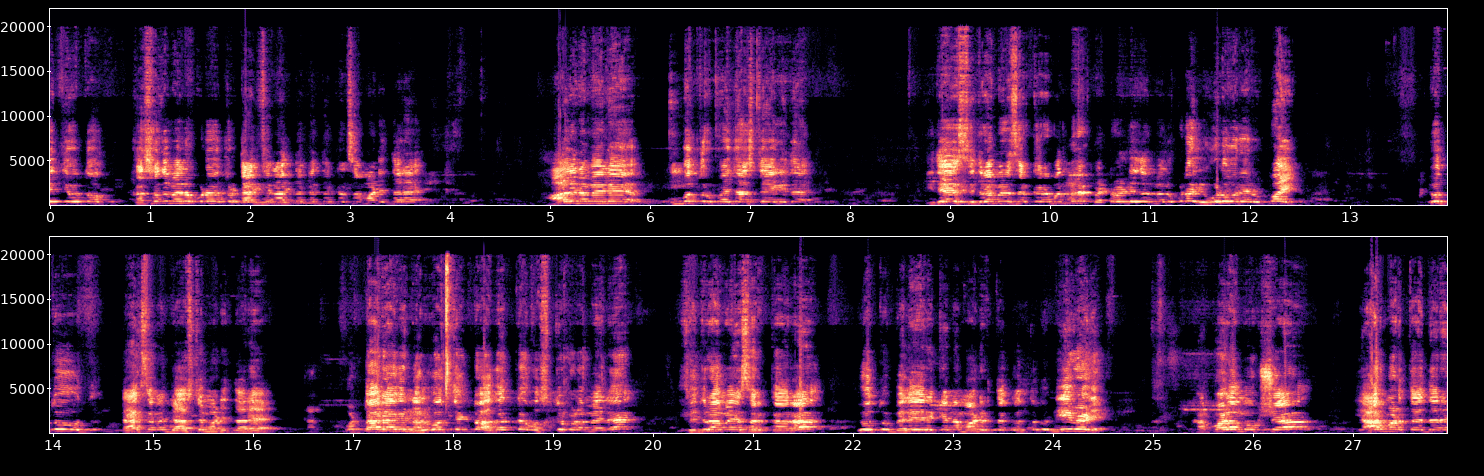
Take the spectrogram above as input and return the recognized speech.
ರೀತಿ ಇವತ್ತು ಕಸದ ಮೇಲೂ ಕೂಡ ಇವತ್ತು ಟ್ಯಾಕ್ಸ್ ಹಾಕ್ತಕ್ಕಂಥ ಕೆಲಸ ಮಾಡಿದ್ದಾರೆ. ಹಾಲಿನ ಮೇಲೆ ಒಂಬತ್ತು ರೂಪಾಯಿ ಜಾಸ್ತಿ ಆಗಿದೆ. ಇದೇ ಸಿದ್ದರಾಮಯ್ಯ ಸರ್ಕಾರ ಬಂದ್ಮೇಲೆ ಪೆಟ್ರೋಲ್, ಡೀಸೆಲ್ ಮೇಲೂ ಕೂಡ ಏಳೂವರೆ ರೂಪಾಯಿ ಇವತ್ತು ಟ್ಯಾಕ್ಸ್ ಅನ್ನ ಜಾಸ್ತಿ ಮಾಡಿದ್ದಾರೆ. ಒಟ್ಟಾರೆಯಾಗಿ ನಲವತ್ತೆಂಟು ಅಗತ್ಯ ವಸ್ತುಗಳ ಮೇಲೆ ಸಿದ್ದರಾಮಯ್ಯ ಸರ್ಕಾರ ಇವತ್ತು ಬೆಲೆ ಏರಿಕೆಯನ್ನ ಮಾಡಿರ್ತಕ್ಕಂಥದ್ದು ನೀವ್ ಹೇಳಿ. ಕಪಾಳ ಮೋಕ್ಷ ಯಾರು ಮಾಡ್ತಾ ಇದ್ದಾರೆ?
